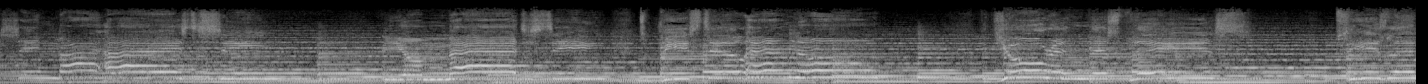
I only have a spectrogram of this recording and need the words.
my eyes to see your majesty, to be still and know that you're in this place. Please let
